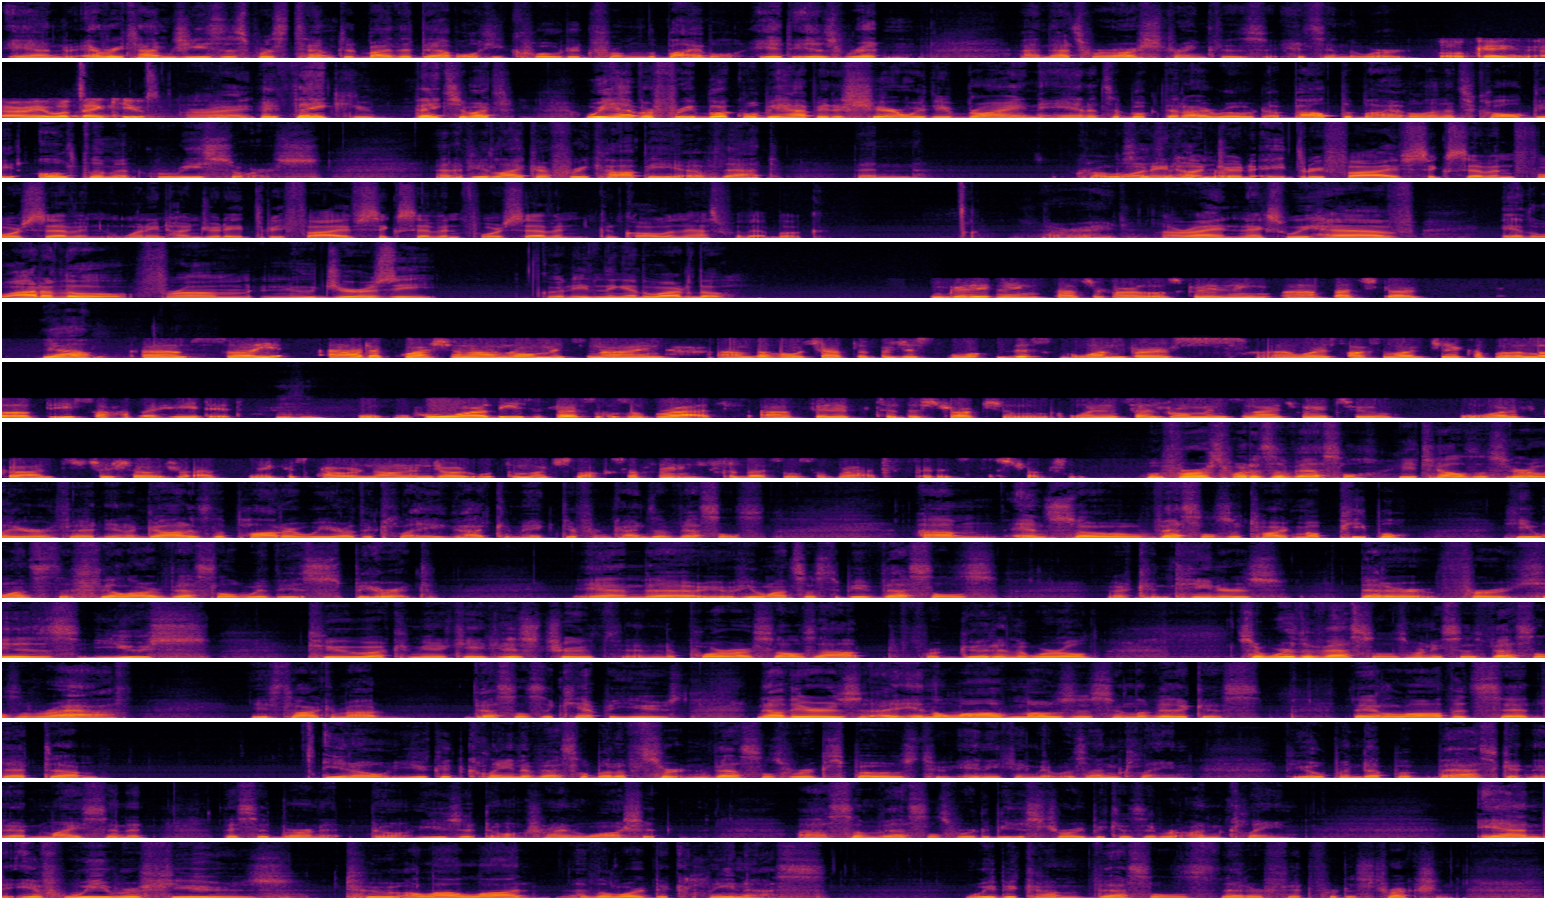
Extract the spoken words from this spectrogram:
And every time Jesus was tempted by the devil, he quoted from the Bible. It is written. And that's where our strength is. It's in the Word. Okay. All right. Well, thank you. All right. Hey, thank you. Thanks so much. We have a free book we'll be happy to share with you, Brian. And it's a book that I wrote about the Bible, and it's called The Ultimate Resource. And if you'd like a free copy of that, then Carlos 1 800 835 6747. 1 800 835 6747. You can call and ask for that book. All right. All right. Next we have Eduardo from New Jersey. Good evening, Eduardo. Good evening, Pastor Carlos. Good evening, uh, Pastor Doug. Yeah. Um, so I, I had a question on Romans 9, um, the whole chapter, but just w- this one verse uh, where it talks about Jacob I loved, Esau have I hated. Mm-hmm. Who are these vessels of wrath uh, fitted to destruction? When it says Romans 9:22, what if God to show His wrath, make His power known, endure it with the much long suffering, the vessels of wrath fitted to destruction? Well, first, what is a vessel? He tells us earlier that you know God is the potter, we are the clay. God can make different kinds of vessels, um, and so vessels are talking about people. He wants to fill our vessel with His Spirit, and uh, He wants us to be vessels, uh, containers that are for His use to uh, communicate His truth and to pour ourselves out for good in the world. So we're the vessels. When He says vessels of wrath, He's talking about vessels that can't be used. Now, there's uh, in the law of Moses in Leviticus, they had a law that said that um, you know you could clean a vessel, but if certain vessels were exposed to anything that was unclean, if you opened up a basket and it had mice in it, they said burn it, don't use it, don't try and wash it. Uh, some vessels were to be destroyed because they were unclean. And if we refuse to allow Lord, uh, the Lord to clean us, we become vessels that are fit for destruction.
